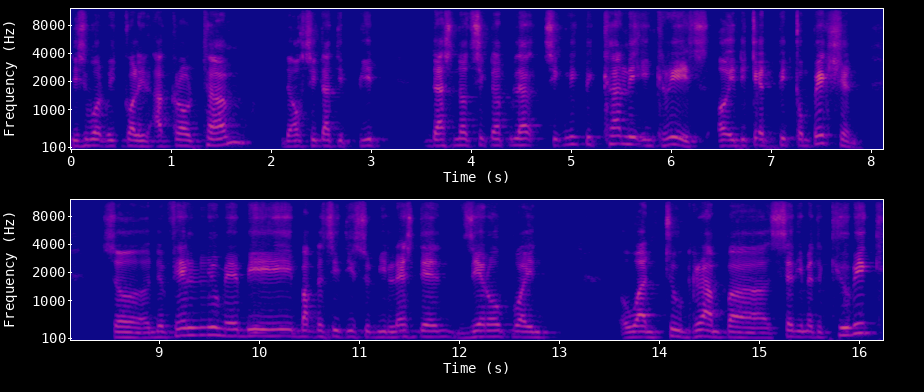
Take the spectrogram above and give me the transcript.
This is what we call in acrotelm. The oxidative pit does not significantly increase or indicate pit compaction. So the value maybe bulk density should be less than 0.12 gram per centimeter cubic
